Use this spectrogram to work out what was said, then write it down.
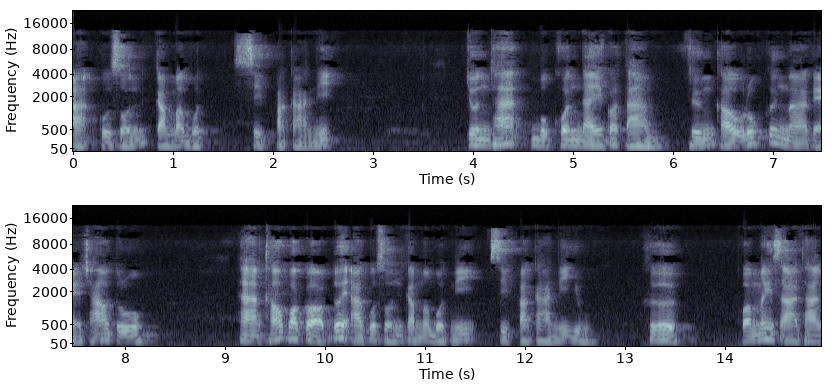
อกุศลกรรมบุตรสิบประการนี้ จุนทะบุคคลใดก็ตาม ถึงเขาลุกขึ้นมาแต่เช้าตรู่ หากเขาประกอบด้วยอกุศลกรรมบทนี้สิบประการนี้อยู่ คือความไม่สะอาดทาง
